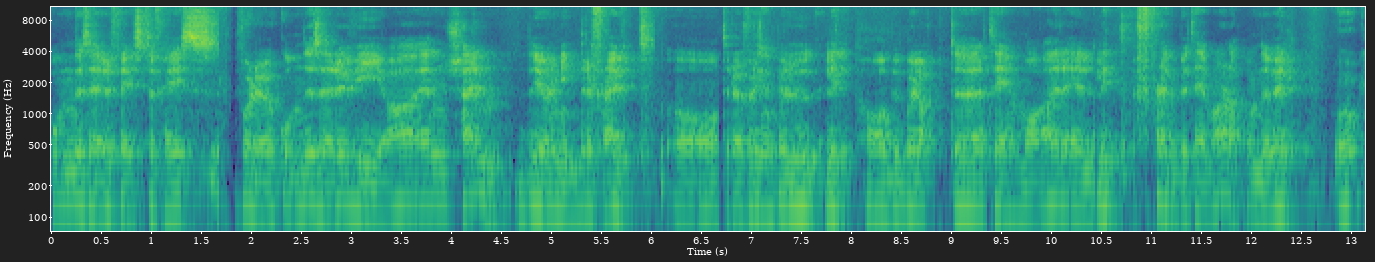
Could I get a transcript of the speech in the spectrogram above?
kommunisere face to face. For det å kommunisere via en skjerm, det gjør det mindre flaut. Og f.eks. litt tabubelagte temaer, eller litt flaue temaer, da, om du vil. Ok,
